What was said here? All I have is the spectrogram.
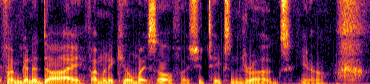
if I'm gonna die, if I'm gonna kill myself, I should take some drugs, you know.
